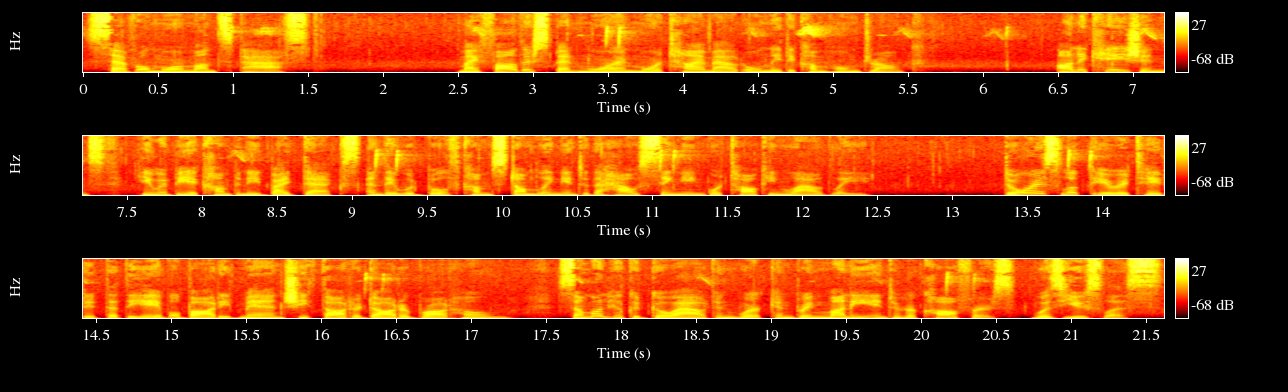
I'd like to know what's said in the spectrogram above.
Several more months passed. My father spent more and more time out only to come home drunk. On occasions, he would be accompanied by Dex and they would both come stumbling into the house singing or talking loudly. Doris looked irritated that the able-bodied man she thought her daughter brought home, someone who could go out and work and bring money into her coffers, was useless.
